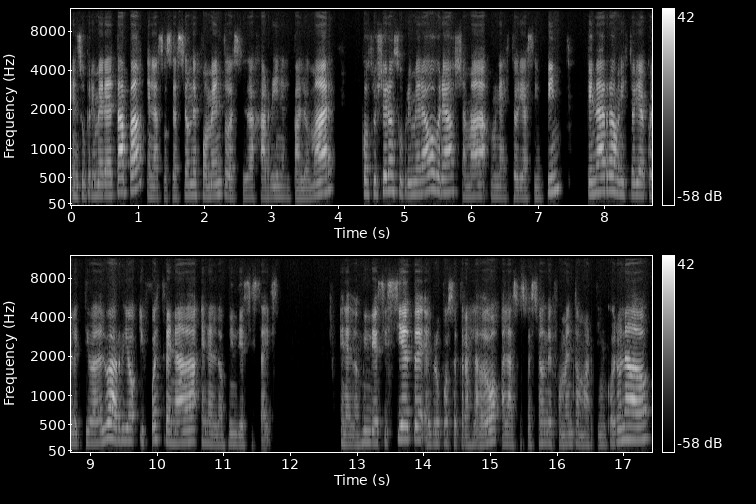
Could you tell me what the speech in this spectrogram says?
En su primera etapa, en la Asociación de Fomento de Ciudad Jardín El Palomar, construyeron su primera obra llamada Una historia sin fin, que narra una historia colectiva del barrio y fue estrenada en el 2016. En el 2017 el grupo se trasladó a la Asociación de Fomento Martín Coronado,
